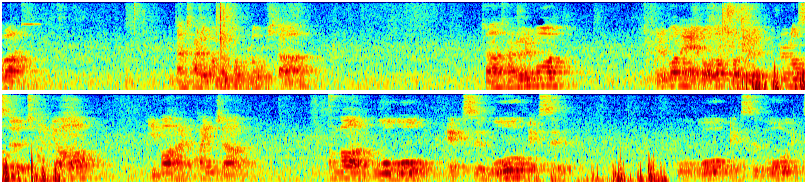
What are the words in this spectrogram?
봐봐. 일단 자료 답부터 불러봅시다. 자, 자료 1번. 1번에 러더퍼드 플러스 참겨 2번 알파 입자 3번 55x5x 55x5x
